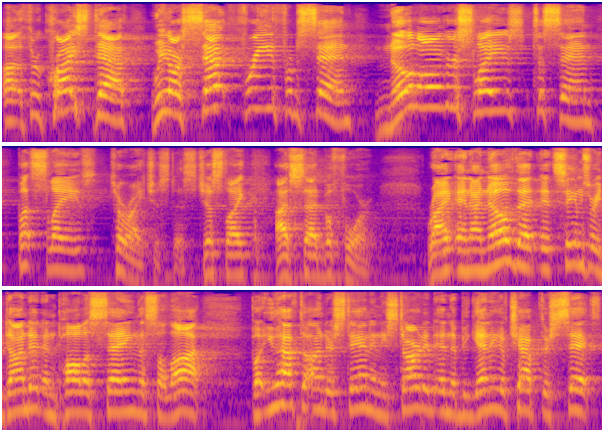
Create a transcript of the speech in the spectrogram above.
uh, through Christ's death, we are set free from sin, no longer slaves to sin, but slaves to righteousness, just like I've said before. Right? And I know that it seems redundant, and Paul is saying this a lot, but you have to understand, and he started in the beginning of chapter 6,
